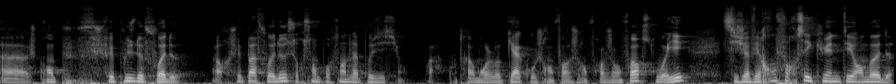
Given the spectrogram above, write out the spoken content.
Je, prends je fais plus de x2. Alors, je ne fais pas x2 sur 100% de la position. Contrairement au CAC où je renforce, je renforce, je renforce. Vous voyez, si j'avais renforcé QNT en mode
